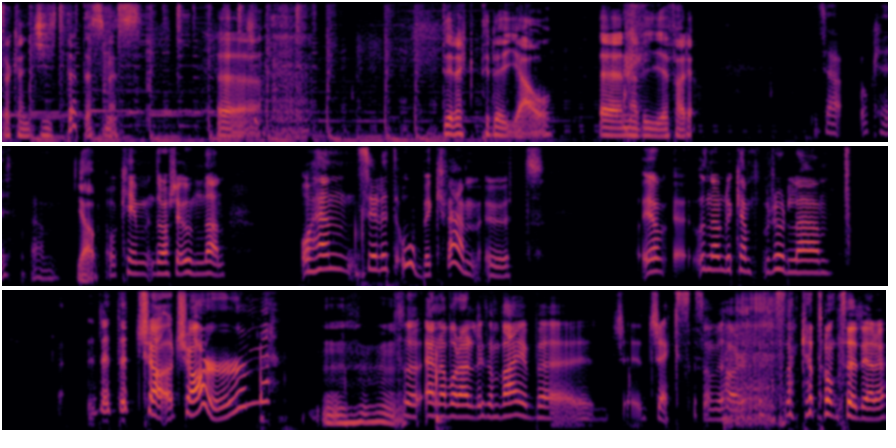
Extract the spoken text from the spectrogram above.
Jag kan gita ett sms. Eh, direkt till dig, Jao. Eh, när vi är färdiga. ja, okej. Ehm, Ja. och Kim drar sig undan. Och hen ser lite obekväm ut. Jag undrar om du kan rulla lite cha- charm? Mhm. Så en av våra liksom vibe eh, ch- checks som vi har snackat om tidigare.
